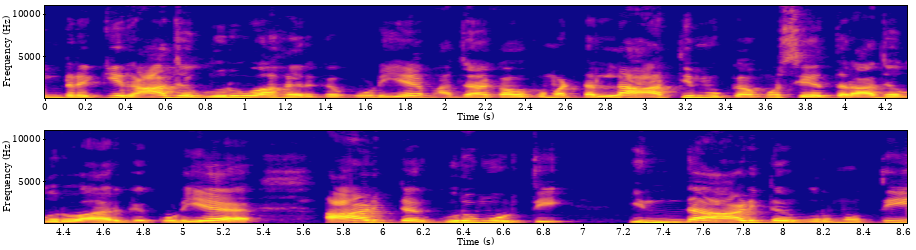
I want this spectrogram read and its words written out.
இன்றைக்கு ராஜகுருவாக இருக்கக்கூடிய பாஜகவுக்கு மட்டும் இல்லை அதிமுகவுக்கும் சேர்த்து ராஜகுருவாக இருக்கக்கூடிய ஆடிட்டர் குருமூர்த்தி இந்த ஆடிட்டர் குருமூர்த்தி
